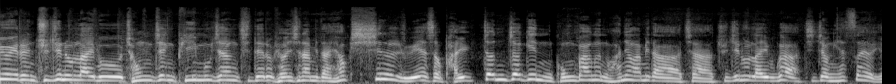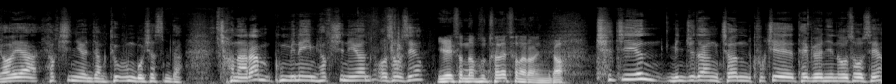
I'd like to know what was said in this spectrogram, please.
수요일은 주진우 라이브 정쟁 비무장지대로 변신합니다. 혁신을 위해서 발전적인 공방은 환영합니다. 자, 주진우 라이브가 지정했어요. 여야 혁신위원장 두 분 모셨습니다. 천하람 국민의힘 혁신위원 어서 오세요. 예, 전남 순천의 천하람입니다. 최지은 민주당 전 국제대변인 어서 오세요.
